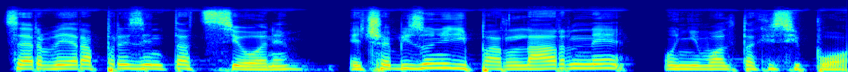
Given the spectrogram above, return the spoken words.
Serve rappresentazione, e c'è bisogno di parlarne ogni volta che si può,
